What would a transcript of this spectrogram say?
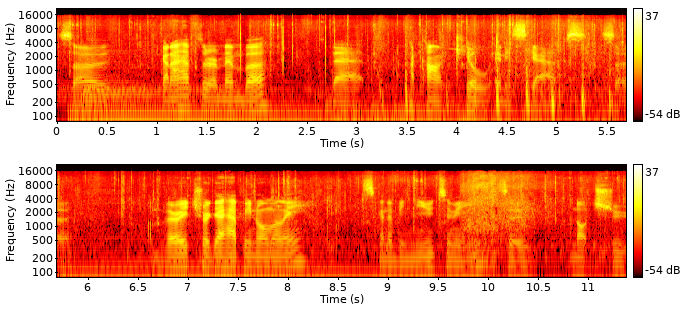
So, gonna have to remember that I can't kill any scavs. So, very trigger happy normally. It's gonna be new to me to not shoot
